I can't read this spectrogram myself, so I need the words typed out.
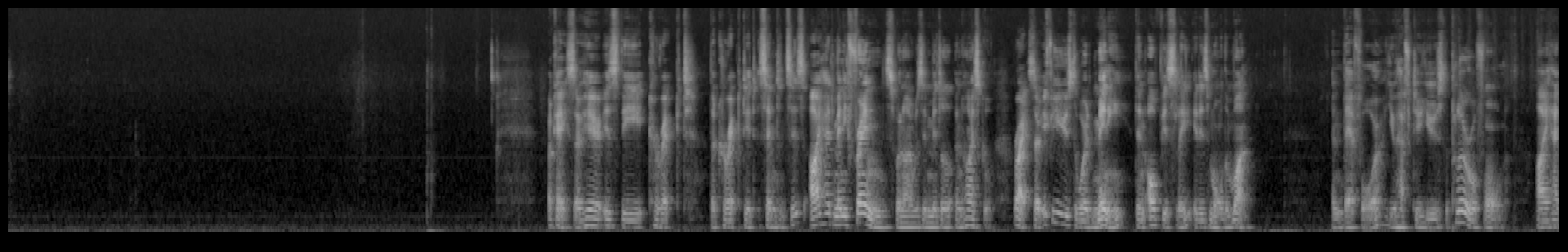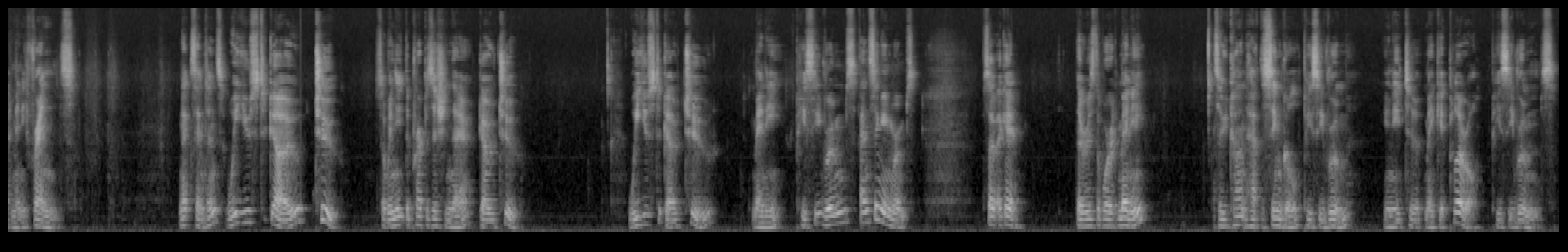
Okay, so here is the correct, the corrected sentences. I had many friends when I was in middle and high school. Right, so if you use the word many, then obviously it is more than one. And therefore, you have to use the plural form. I had many friends. Next sentence, we used to go to. So we need the preposition there, go to. We used to go to many PC rooms and singing rooms. So again, there is the word many. So you can't have the single PC room. You need to make it plural, PC rooms.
